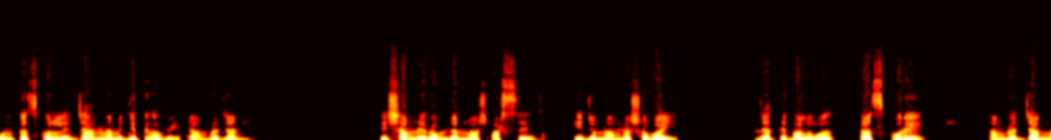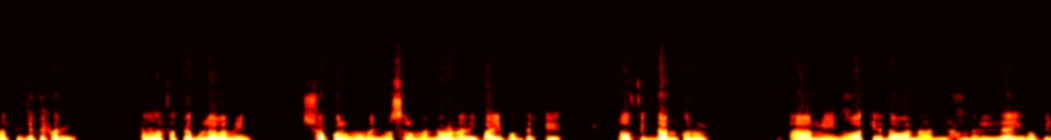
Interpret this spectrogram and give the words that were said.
কোন কাজ করলে জাহান্নামে যেতে হবে এটা আমরা জানি। সামনে রমজান মাস আসছে এই জন্য আমরা সবাই যাতে ভালো কাজ করে আমরা জান্নাতে যেতে পারি। আল্লাহ ফাকরাবুল আলমিন সকল মুমিন, মুসলমান, নরনারী ভাই বোনদেরকে তৌফিক দান করুক। আমিন। ওয়াকির দাওয়ানা আলহামদুলিল্লাহি রাব্বিল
